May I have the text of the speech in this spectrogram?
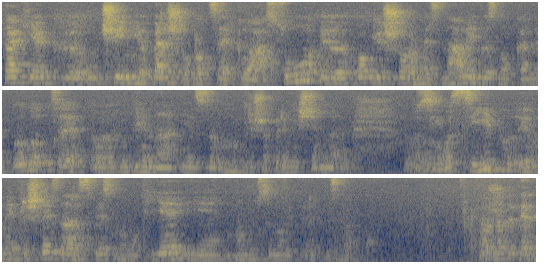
так як е, учень першого це класу е, поки що не знали і висновка не було. Це е, людина із внутрішньопереміщених Осіб. осіб. І вони прийшли, зараз висновок є і ми мусимо відкрити ставку. Це одна дитинка.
